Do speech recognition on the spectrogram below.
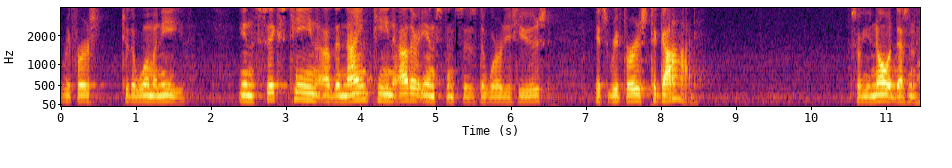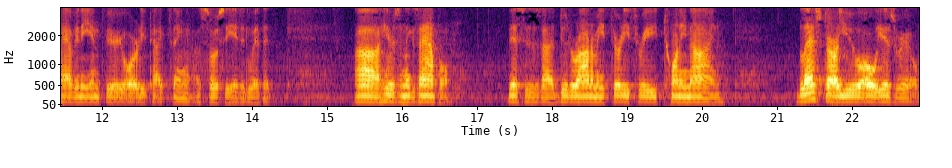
refers to the woman Eve. In 16 of the 19 other instances the word is used, it refers to God. So you know it doesn't have any inferiority type thing associated with it. Uh, here's an example. This is uh, Deuteronomy 33:29. Blessed are you, O Israel,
